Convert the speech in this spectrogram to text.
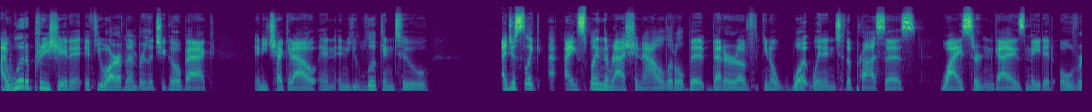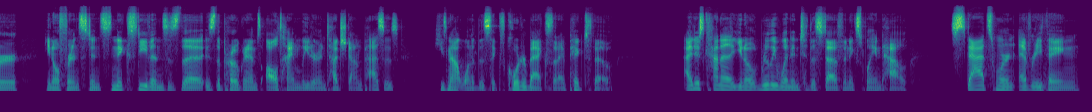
I would appreciate it if you are a member that you go back and you check it out and, and you look into I just like I explained the rationale a little bit better of, you know, what went into the process, why certain guys made it over. You know, for instance, Nick Stevens is the is the program's all-time leader in touchdown passes. He's not one of the six quarterbacks that I picked though. I just kind of, you know, really went into the stuff and explained how stats weren't everything.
